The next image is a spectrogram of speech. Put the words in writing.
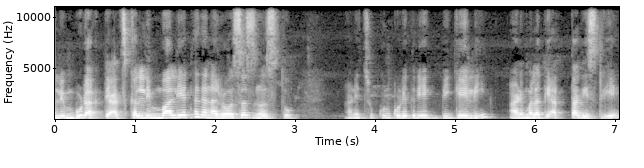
लिंबू टाकते. आजकाल लिंबू आली आहेत ना त्यांना रसच नसतो. आणि चुकून कुठेतरी एक बी गेली आणि मला ती आत्ता दिसली आहे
